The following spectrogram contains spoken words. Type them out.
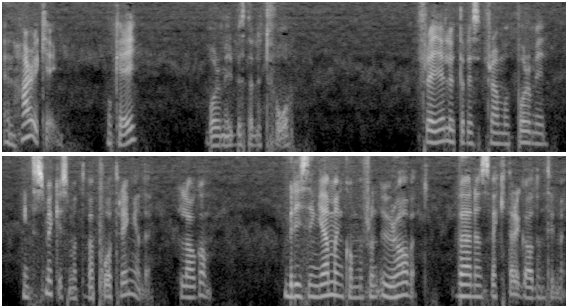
En hurricane? Okej. Okay. Boromir beställde två. Freja lutade sig fram mot Boromir. Inte så mycket som att det var påträngande. Lagom. Brisingammen kommer från urhavet. Världens väktare gav den till mig.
